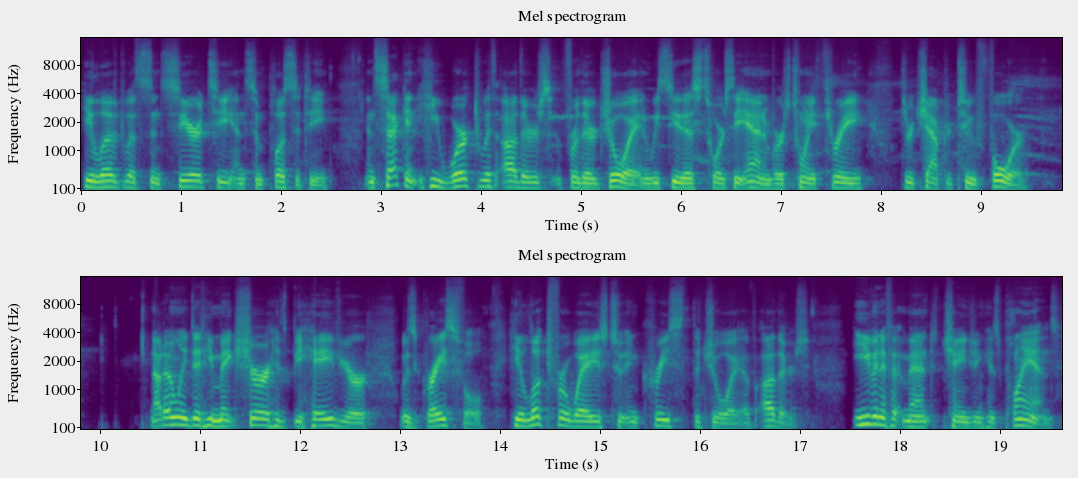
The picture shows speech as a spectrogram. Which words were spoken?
He lived with sincerity and simplicity. And second, he worked with others for their joy. And we see this towards the end in verse 23 through chapter 2 4. Not only did he make sure his behavior was graceful, he looked for ways to increase the joy of others, even if it meant changing his plans,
